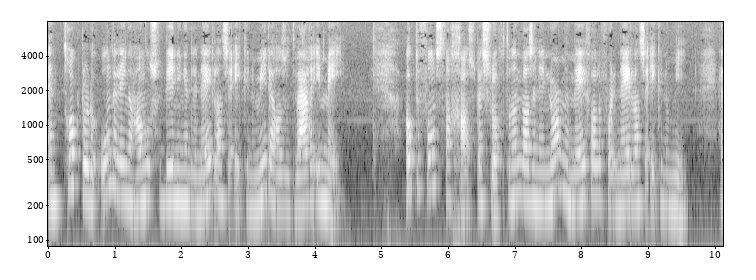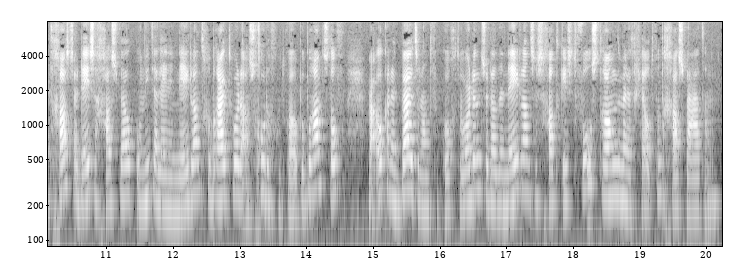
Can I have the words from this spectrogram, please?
en trok door de onderlinge handelsverbindingen de Nederlandse economie daar als het ware in mee. Ook de vondst van gas bij Slochteren was een enorme meevaller voor de Nederlandse economie. Het gas uit deze gaswel kon niet alleen in Nederland gebruikt worden als goede goedkope brandstof, maar ook aan het buitenland verkocht worden, zodat de Nederlandse schatkist vol stroomde met het geld van de gasbaten.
